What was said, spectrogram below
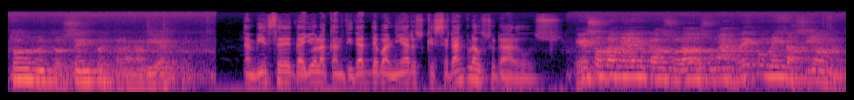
todos nuestros centros estarán abiertos. También se detalló la cantidad de balnearios que serán clausurados. Esos balnearios clausurados son las recomendaciones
